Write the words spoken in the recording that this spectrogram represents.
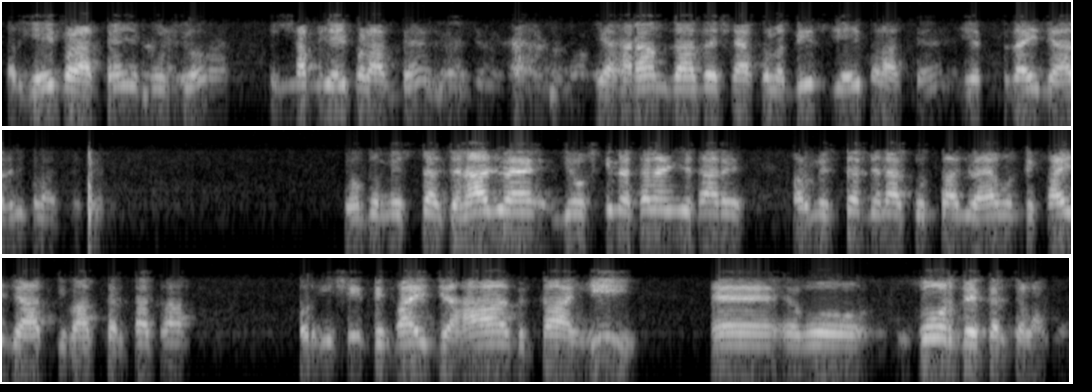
اور یہی پڑھاتے ہیں، یہ پوچھ لو سب یہی پڑھاتے ہیں۔ یہ حرام زادہ شیخ الحدیث یہی پڑھاتے ہیں۔ یہ ابتدائی جہاز نہیں پڑھاتے۔ کیونکہ مسٹر جنا جو ہے، یہ اس کی نسل ہیں یہ سارے۔ اور مسٹر جنا کتا جو ہے، وہ دفاعی جہاد کی بات کرتا تھا۔ اور اسی دفاعی جہاد کا ہی وہ زور دے کر چلا گیا۔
